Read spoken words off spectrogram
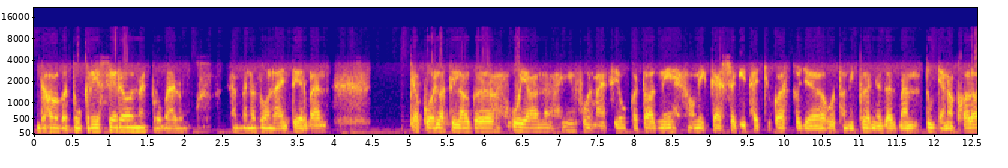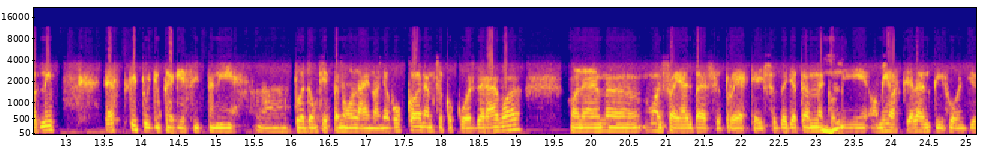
mind a hallgatók részéről. Megpróbálunk ebben az online térben gyakorlatilag olyan információkat adni, amikkel segíthetjük azt, hogy otthoni környezetben tudjanak haladni. Ezt ki tudjuk egészíteni tulajdonképpen online anyagokkal, nem csak a korzerával, hanem van saját belső projektje is az egyetemnek, uh-huh. ami, ami azt jelenti, hogy,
